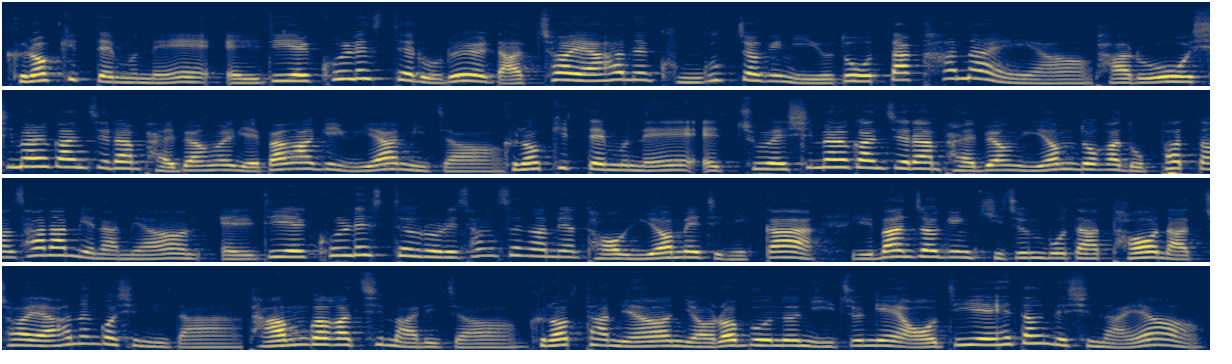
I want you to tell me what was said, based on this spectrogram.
그렇기 때문에 LDL 콜레스테롤을 낮춰야 하는 궁극적인 이유도 딱 하나예요. 바로 심혈관 질환 발병을 예방하기 위함이죠. 있죠. 그렇기 때문에 애초에 심혈관 질환 발병 위험도가 높았던 사람이라면 LDL 콜레스테롤이 상승하면 더 위험해지니까 일반적인 기준보다 더 낮춰야 하는 것입니다. 다음과 같이 말이죠. 그렇다면 여러분은 이 중에 어디에 해당되시나요?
